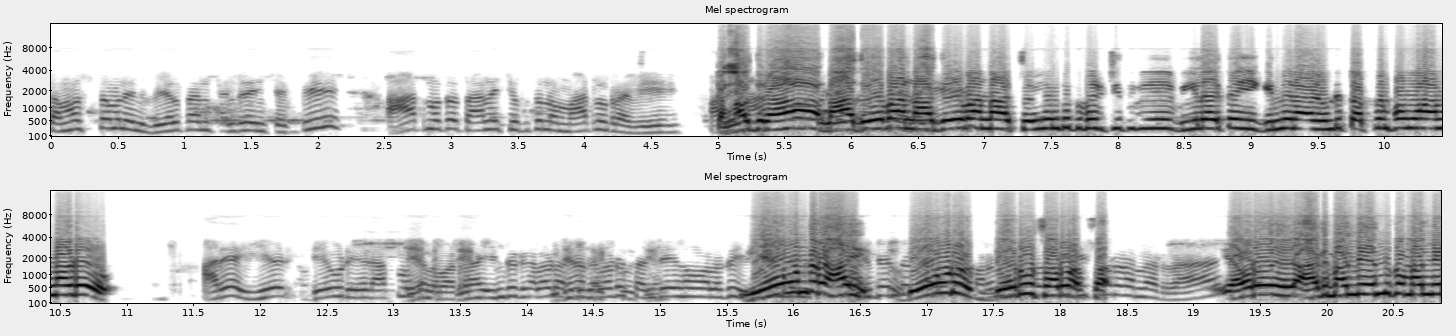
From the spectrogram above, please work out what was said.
సమస్తం నేను వేలుతాను తండ్రి అని చెప్పి ఆత్మతో తానే చెబుతున్న మాటలు రవి. కాదురా నా దేవా నా దేవా నా చెయ్యందుకు విడిచితివి? వీలైతే ఈ గిన్నె నా నుండి తప్పింపము అన్నాడు. అరే ఏ- దేవుడు ఏడు ఆత్మ అది నెక్స్ట్ సందేహం వలదు. ఏముందిరా? దేవుడు దేవుడు సర్వ స- అన్నాడు రా ఎవరో అది మళ్ళీ ఎందుకు మళ్ళీ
